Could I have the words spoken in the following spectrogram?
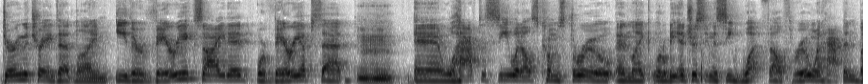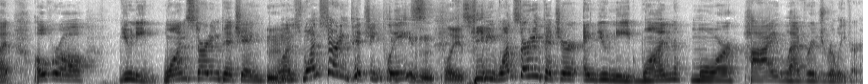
during the trade deadline, either very excited or very upset. And we'll have to see what else comes through. And, like, it'll be interesting to see what fell through and what happened. But overall, you need one starting pitching, one, one starting pitching, please. Please. You need one starting pitcher, and you need one more high leverage reliever.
